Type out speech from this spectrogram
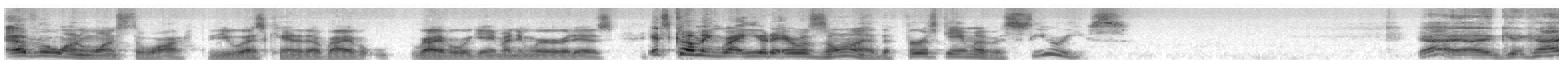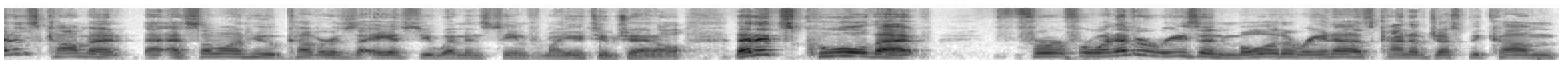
everyone wants to watch the US Canada rival- rivalry game anywhere it is. It's coming right here to Arizona, the first game of a series. Yeah, can I just comment as someone who covers the ASU women's team for my YouTube channel that it's cool that for for whatever reason Mullet Arena has kind of just become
